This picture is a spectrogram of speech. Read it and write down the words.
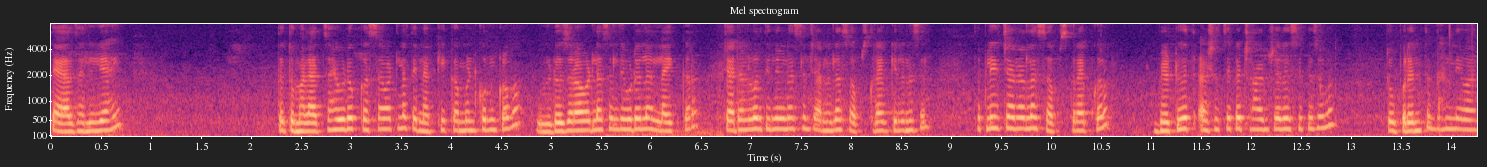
तयार झालेली आहे. तर तुम्हाला आजचा हा व्हिडिओ कसा वाटला ते नक्की कमेंट करून कळवा. व्हिडिओ जर आवडला असेल तर व्हिडिओला लाईक करा. चॅनलवरती नवीन असेल चॅनलला सबस्क्राईब केलं नसेल तर प्लीज चॅनलला सबस्क्राईब करा. भेटूयात अशाच एका छानशा रेसिपीसोबत तोपर्यंत धन्यवाद.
